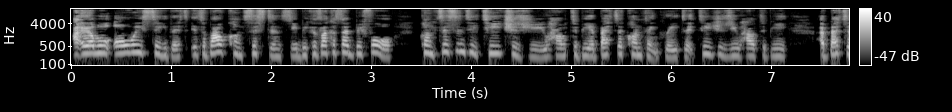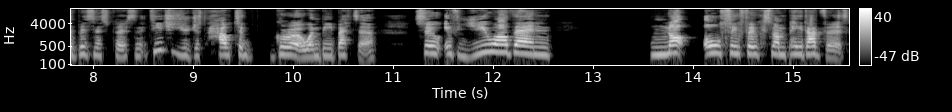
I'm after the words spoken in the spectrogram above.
I will always say this, it's about consistency because like I said before, consistency teaches you how to be a better content creator. It teaches you how to be a better business person. It teaches you just how to grow and be better. So if you are then not also focusing on paid adverts.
